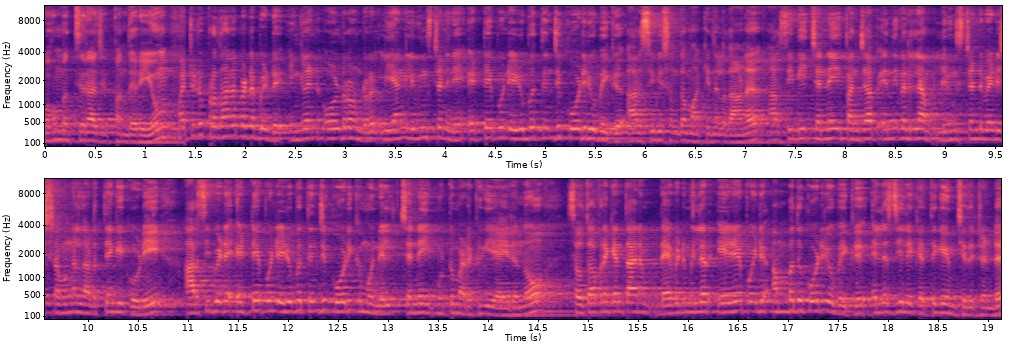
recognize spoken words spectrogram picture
മുഹമ്മദ് സിറാജ് പന്തെറിയും. മറ്റൊരു പ്രധാനപ്പെട്ട ബിഡ് ഇംഗ്ലണ്ട് ഓൾറൗണ്ടർ ലിയാങ് ലിവിംഗ്സ്റ്റണിനെ എട്ട് പോയിന്റ് എഴുപത്തിയഞ്ച് കോടി രൂപയ്ക്ക് ആർ സി ബി സ്വന്തമാക്കി എന്നുള്ളതാണ് R C B Chennai Punjab എന്നിവരെല്ലാം ലിവിങ്സ്റ്റണിന് വേണ്ടി ശ്രമങ്ങൾ നടത്തിയെങ്കിൽ കൂടി ആർ സി ബിയുടെ എട്ട് പോയിന്റ് എഴുപത്തിയഞ്ച് കോടിക്ക് മുന്നിൽ ചെന്നൈ മുട്ടുമടക്കുകയായിരുന്നു. സൗത്ത് ആഫ്രിക്കൻ താരം ഡേവിഡ് മില്ലർ ഏഴ് പോയിന്റ് അമ്പത് കോടി രൂപയ്ക്ക് എൽ എസ് ജിയിലേക്ക് എത്തുകയും ചെയ്തിട്ടുണ്ട്.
